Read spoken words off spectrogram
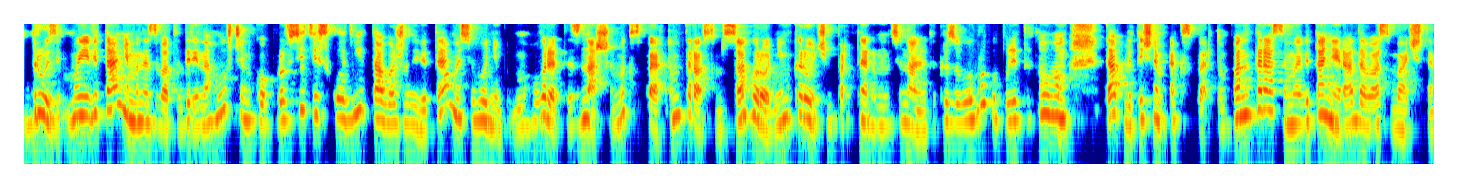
Друзі, мої вітання. Мене звати Даріна Глущенко. Про всі ці складні та важливі теми сьогодні будемо говорити з нашим експертом Тарасом Загороднім, керуючим партнером національної та кризової групи, політтехнологом та політичним експертом. Пане Тарасе, моє вітання і рада вас бачити.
